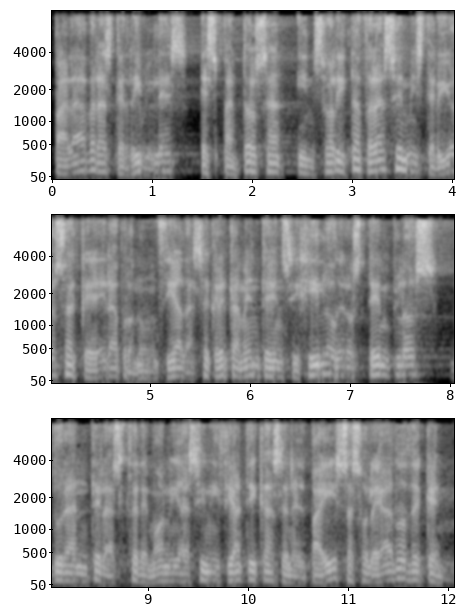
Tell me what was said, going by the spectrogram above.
Palabras terribles, espantosa, insólita frase misteriosa que era pronunciada secretamente en sigilo de los templos, durante las ceremonias iniciáticas en el país asoleado de Kem.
